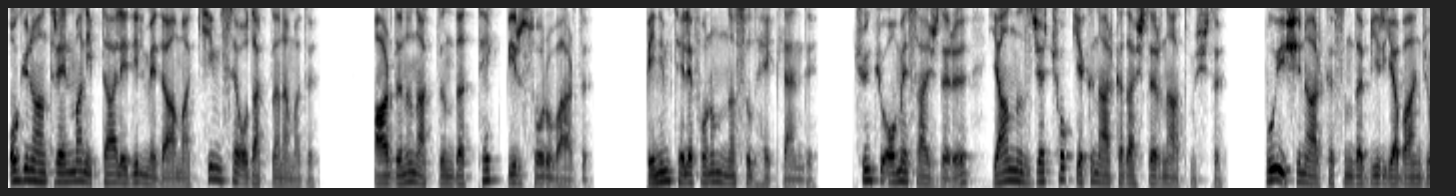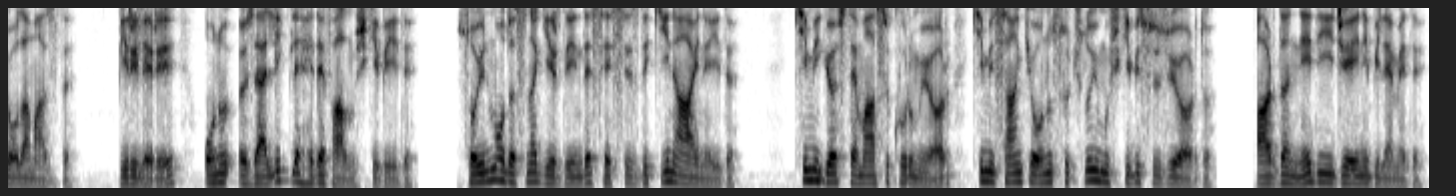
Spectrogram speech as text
O gün antrenman iptal edilmedi ama kimse odaklanamadı. Arda'nın aklında tek bir soru vardı. Benim telefonum nasıl hacklendi? Çünkü o mesajları yalnızca çok yakın arkadaşlarına atmıştı. Bu işin arkasında bir yabancı olamazdı. Birileri onu özellikle hedef almış gibiydi. Soyunma odasına girdiğinde sessizlik yine aynıydı. Kimi göz teması kurmuyor, kimi sanki onu suçluymuş gibi süzüyordu. Arda ne diyeceğini bilemedi.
